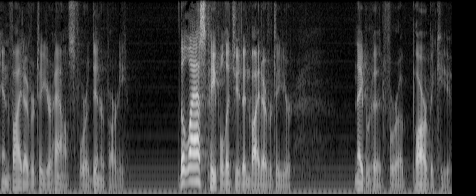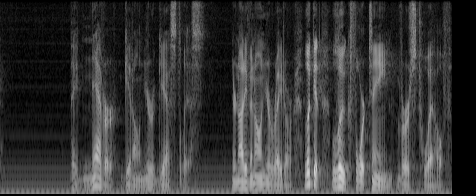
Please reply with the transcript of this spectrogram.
invite over to your house for a dinner party. The last people that you'd invite over to your neighborhood for a barbecue. They'd never get on your guest list. They're not even on your radar. Look at Luke 14, verse 12.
